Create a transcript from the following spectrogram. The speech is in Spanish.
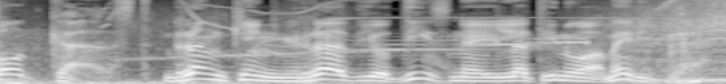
Podcast, Ranking Radio Disney Latinoamérica.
